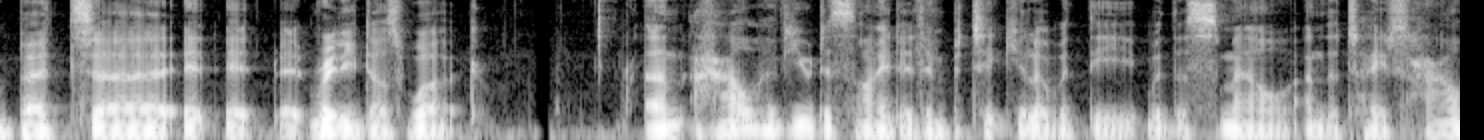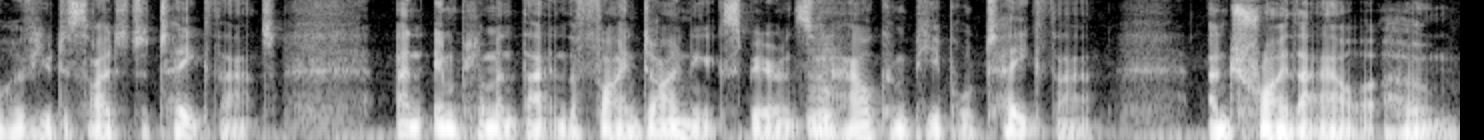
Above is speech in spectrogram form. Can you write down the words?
but uh, it, it it really does work. Um, how have you decided, in particular with the with the smell and the taste, how have you decided to take that and implement that in the fine dining experience, mm-hmm. and how can people take that? And try that out at home?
